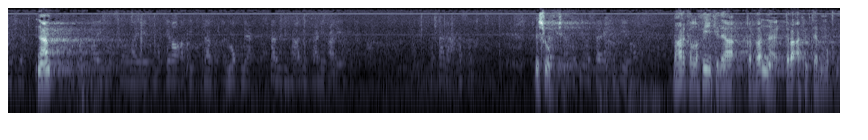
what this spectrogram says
يا شيخ. نعم أقول رأيتم أحسن الله إليكم القراءة في كتاب المقنع كتاب الجهاد والتعليق عليه فكان حسنا نشوف. بارك الله فيك إذا قررنا قراءة في كتاب المقنع.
